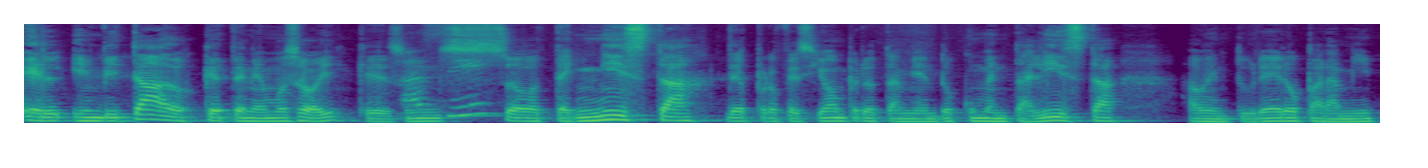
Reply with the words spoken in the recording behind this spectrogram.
el invitado que tenemos hoy, que es un ¿Ah, zootecnista de profesión, pero también documentalista, aventurero, para mí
